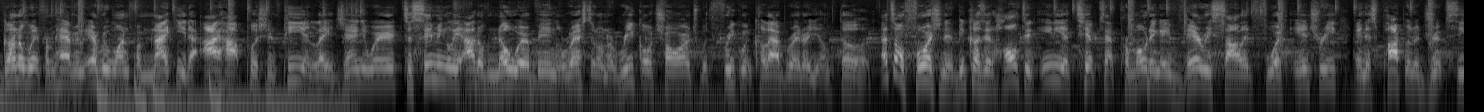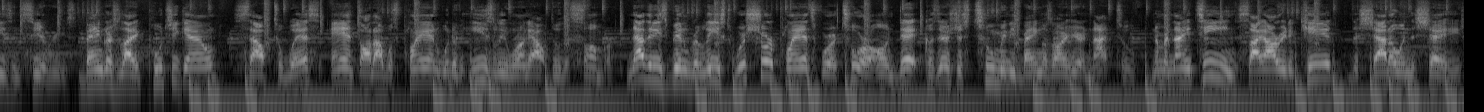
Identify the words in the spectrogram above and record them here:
Gunna went from having everyone from Nike to IHOP pushing P in late January to seemingly out of nowhere being arrested on a RICO charge with frequent collaborator Young Thug. That's unfortunate because it halted any attempts at promoting a very solid fourth entry in his popular Drip Season series. Bangers like Poochie Gown, South to West, and Thought I Was Playing would have easily rung out through the summer. Now that he's been released, we're sure plans for a tour on deck because there's just too many bangers on here not to. Number 19, Sayari the Kid, The Shadow in the Shade.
